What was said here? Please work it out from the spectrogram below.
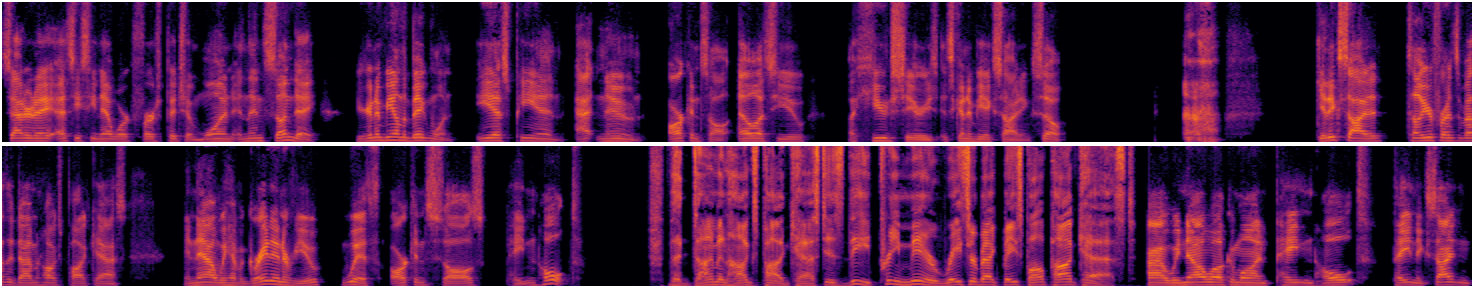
Saturday, SEC Network first pitch at 1, and then Sunday, you're going to be on the big one, ESPN at noon. Arkansas, LSU, a huge series. It's going to be exciting. So get excited. Tell your friends about the Diamond Hawgs podcast. And now we have a great interview with Arkansas's Peyton Holt. The Diamond Hawgs Podcast is the premier Razorback baseball podcast. All right, we now welcome on Peyton Holt. Peyton, excited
